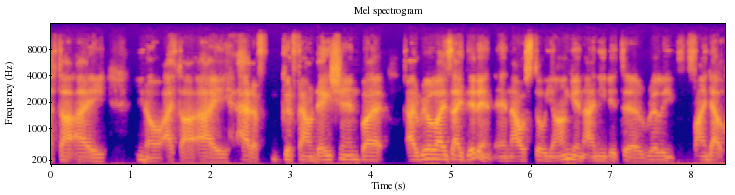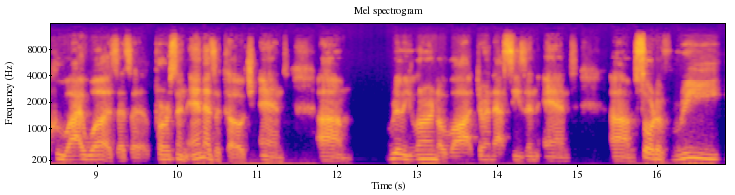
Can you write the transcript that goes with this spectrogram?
I thought I, you know, I thought I had a good foundation, but I realized I didn't, and I was still young, and I needed to really find out who I was as a person and as a coach, and um, really learned a lot during that season, and um, sort of re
